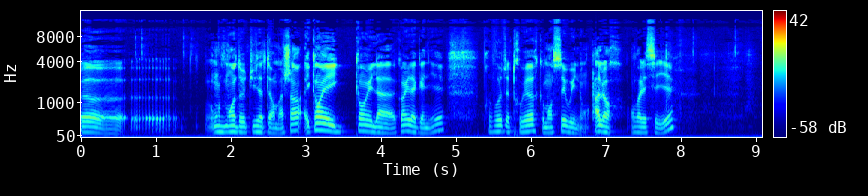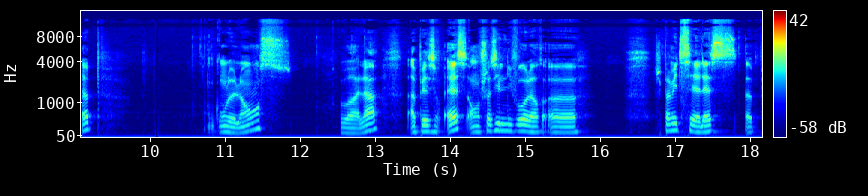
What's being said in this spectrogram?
euh, on demande à l'utilisateur machin, et quand il, quand il a, quand il a gagné, prévoit de trouver recommencer oui non. Alors, on va l'essayer. Hop. Donc on le lance. Voilà. Appuyez sur S. On choisit le niveau. Alors, euh, j'ai pas mis de CLS. Hop.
